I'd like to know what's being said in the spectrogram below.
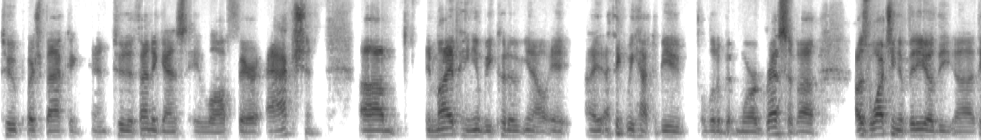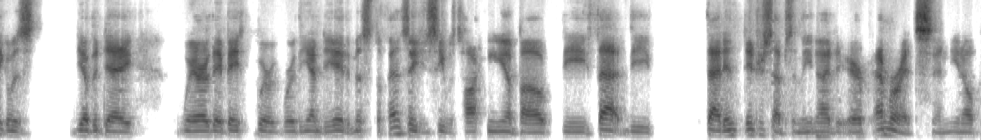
to push back and to defend against a lawfare action. Um, in my opinion, we could have, you know, it, I, I, think we have to be a little bit more aggressive. Uh, I was watching a video, the uh, I think it was the other day, where they based where, where the MDA, the Missile Defense Agency, was talking about the that the that in, intercepts in the United Arab Emirates, and you know,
